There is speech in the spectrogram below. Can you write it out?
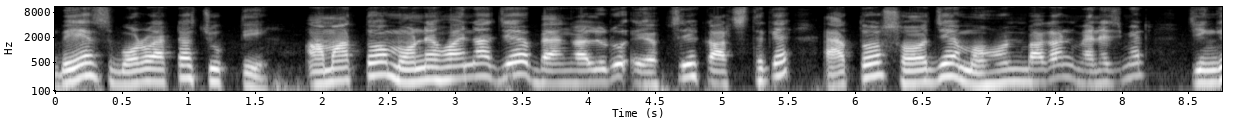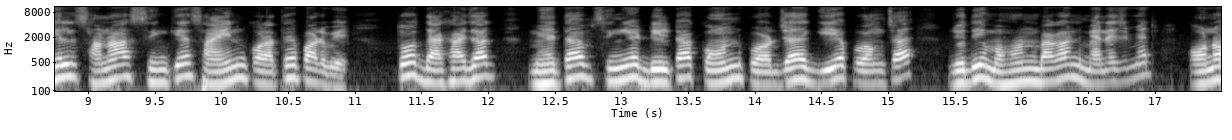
বেশ বড় একটা চুক্তি। আমার তো মনে হয় না যে বেঙ্গালুরু এফসির কাছ থেকে এত সহজে মোহনবাগান ম্যানেজমেন্ট চিঙ্গেল সানা সিংকে সাইন করাতে পারবে। তো দেখা যাক, মেহতাব সিংয়ের ডিলটা কোন পর্যায়ে গিয়ে পৌঁছায়। যদি মোহনবাগান ম্যানেজমেন্ট কোনো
